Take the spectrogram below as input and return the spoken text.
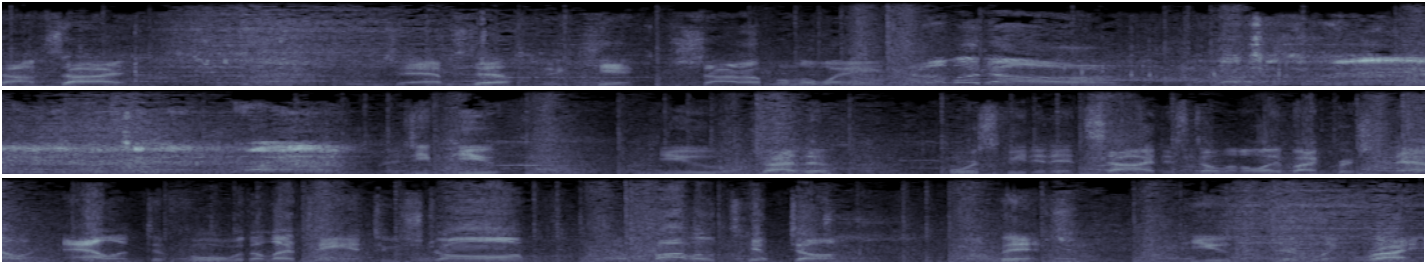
top side. Jab step, the kick, shot up on the way. Ramadan. Reggie Pugh. Pugh tried to force feed it inside. It's stolen away by Christian Allen. Allen to four with a left hand, too strong. A follow tip dunk on bench. Pugh dribbling right.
